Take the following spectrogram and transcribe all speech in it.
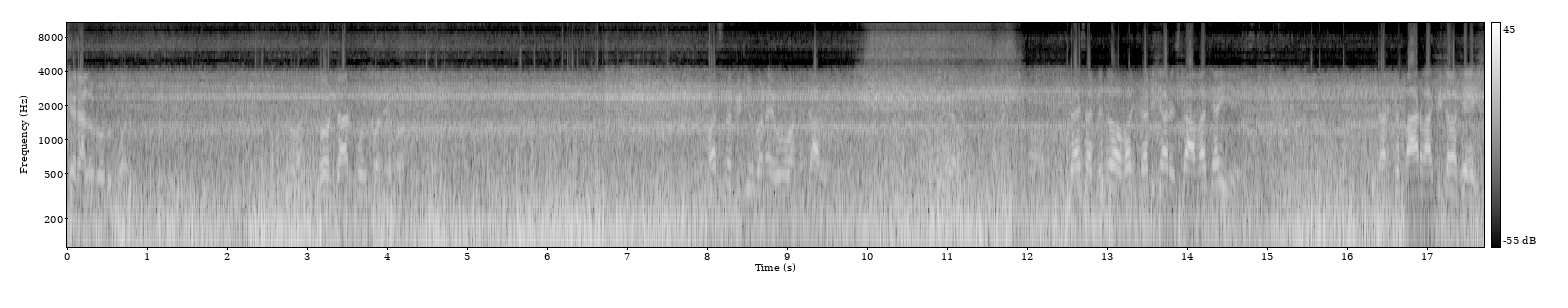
ખેરાલુ રોડ ઉપર. જોરદાર પુલ બનેલો. મસ્ત વીડિયો બનાવ્યો અને ચાલો ગાઈસ અમે તો હવે ઘડી ચાર રસ્તા આવવા આવીએ. કારણ કે બાર વાગી જવાથી આવી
